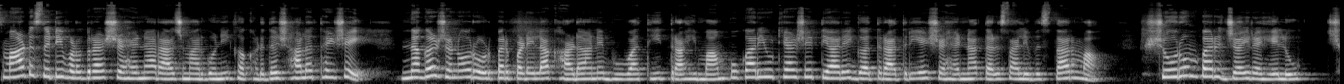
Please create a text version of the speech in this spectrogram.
સ્માર્ટ સિટી વડોદરા શહેરના રાજમાર્ગોની ખખડધજ હાલત થઈ છે. નગરજનો રોડ પર પડેલા ખાડા અને ભૂવાથી ત્રાહીમામ પુકારી ઉઠ્યા છે ત્યારે ગત રાત્રિએ શહેરના તરસાલી વિસ્તારમાં શોરૂમ પર જઈ રહેલું છ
